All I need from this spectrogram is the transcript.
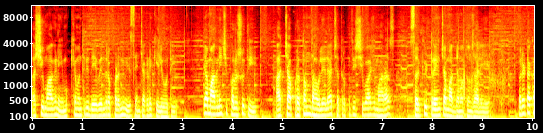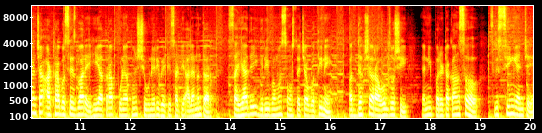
अशी मागणी मुख्यमंत्री देवेंद्र फडणवीस यांच्याकडे केली होती. या मागणीची फलश्रुती आजच्या प्रथम धावलेल्या छत्रपती शिवाजी महाराज सर्किट ट्रेनच्या माध्यमातून झाली आहे. पर्यटकांच्या अठरा बसेसद्वारे ही यात्रा पुण्यातून शिवनेरी भेटीसाठी आल्यानंतर सह्याद्री गिरीभ्रमण संस्थेच्या वतीने अध्यक्ष राहुल जोशी यांनी पर्यटकांसह श्री सिंग यांचे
